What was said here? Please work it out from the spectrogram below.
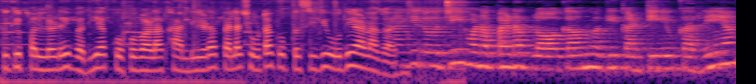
ਕਿਉਂਕਿ ਪੱਲੜੇ ਵਧੀਆ ਕੁੱਪ ਵਾਲਾ ਖਾਲੀ, ਜਿਹੜਾ ਪਹਿਲਾਂ ਛੋਟਾ ਕੁੱਪ ਸੀ ਜੀ, ਉਹਦੇ ਵਾਲਾ ਗਾ ਹਾਂਜੀ ਲੋ ਜੀ, ਹੁਣ ਆਪਾਂ ਜਿਹੜਾ ਵਲੌਗ ਆ, ਉਹਨੂੰ ਅੱਗੇ ਕੰਟੀਨਿਊ ਕਰ ਰਹੇ ਆ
